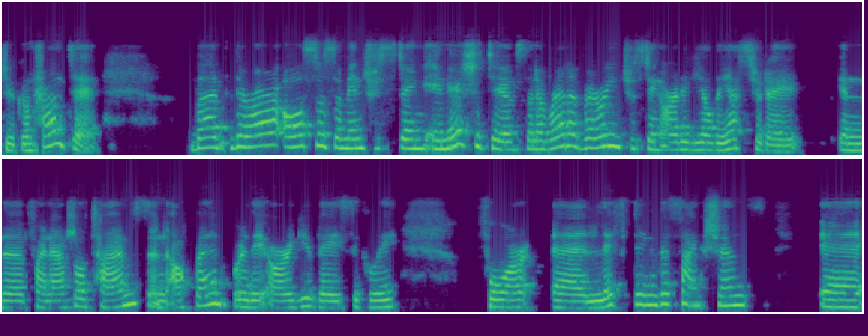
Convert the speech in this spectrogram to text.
to confront it. But there are also some interesting initiatives, and I read a very interesting article yesterday in the Financial Times, an op-ed, where they argue basically for uh, lifting the sanctions uh,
